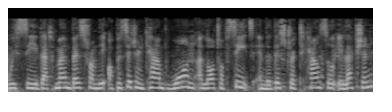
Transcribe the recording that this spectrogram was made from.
We see that members from the opposition camp won a lot of seats in the district council election.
